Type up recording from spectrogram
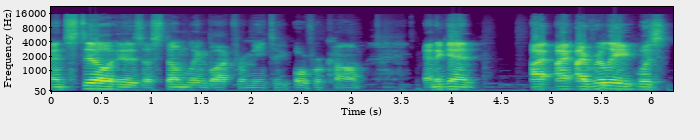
and still is a stumbling block for me to overcome. And again i i, I really was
